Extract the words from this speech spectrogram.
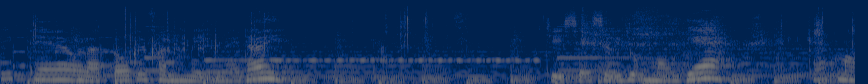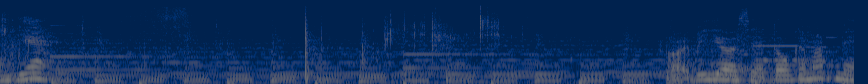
Tiếp theo là tô cái phần miệng này đây. Chị sẽ sử dụng màu da. Cát màu da. Bây giờ sẽ tô cái mắt nè.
